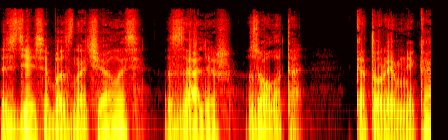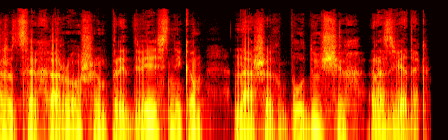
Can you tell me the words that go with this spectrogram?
Здесь обозначалось залежь золота, которое мне кажется хорошим предвестником наших будущих разведок.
